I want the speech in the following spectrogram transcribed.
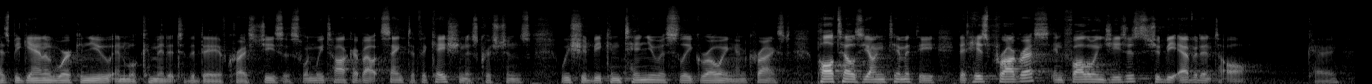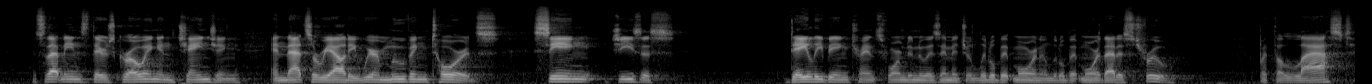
has began a work in you and will commit it to the day of Christ Jesus. When we talk about sanctification as Christians, we should be continuously growing in Christ. Paul tells young Timothy that his progress in following Jesus should be evident to all. Okay? And so that means there's growing and changing, and that's a reality. We're moving towards seeing Jesus daily being transformed into his image a little bit more and a little bit more. That is true. But the last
